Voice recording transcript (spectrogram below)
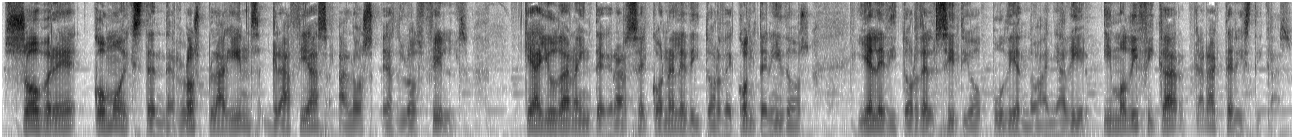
sobre cómo extender los plugins gracias a los Slot Fields, que ayudan a integrarse con el editor de contenidos y el editor del sitio pudiendo añadir y modificar características.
